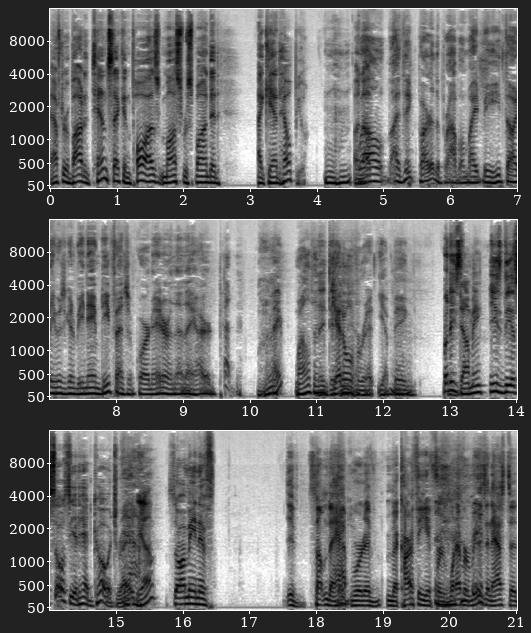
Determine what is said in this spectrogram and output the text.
After about a 10 second pause, Moss responded, I can't help you. Mm-hmm. Enough- Well, I think part of the problem might be he thought he was going to be named defensive coordinator, and then they hired Pettine, mm-hmm. right? Well, then They get did, over it, you big mm-hmm. But he's dummy. He's the associate head coach, right? Yeah. yeah. So I mean, if if something to happen, where if McCarthy, for whatever reason, has to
